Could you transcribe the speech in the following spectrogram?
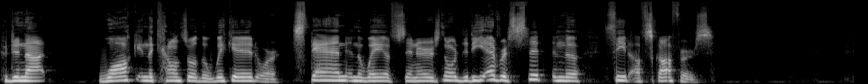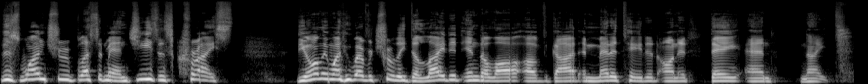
who did not walk in the counsel of the wicked or stand in the way of sinners, nor did he ever sit in the seat of scoffers. This one true blessed man, Jesus Christ, the only one who ever truly delighted in the law of God and meditated on it day and night.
